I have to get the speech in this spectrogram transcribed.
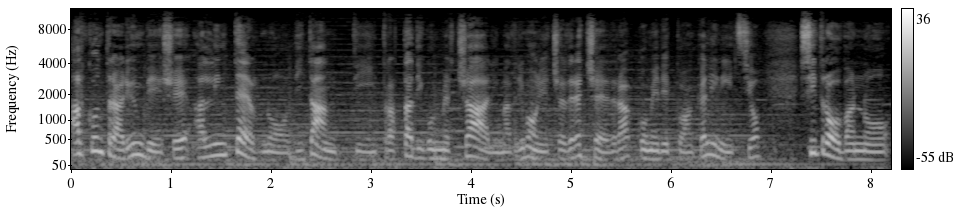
Al contrario invece all'interno di tanti trattati commerciali, matrimoni eccetera eccetera, come detto anche all'inizio, si trovano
